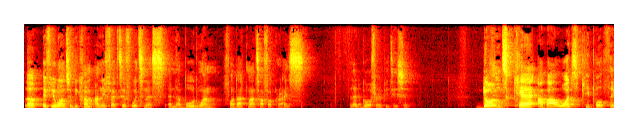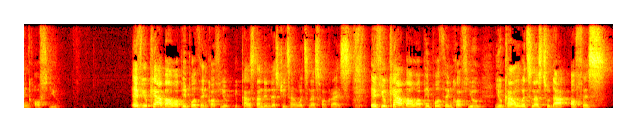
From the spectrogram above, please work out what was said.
Look, if you want to become an effective witness and a bold one for that matter for Christ. Let go of reputation. Don't care about what people think of you. If you care about what people think of you, you can't stand in the streets and witness for Christ. If you care about what people think of you, you can't witness to that office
